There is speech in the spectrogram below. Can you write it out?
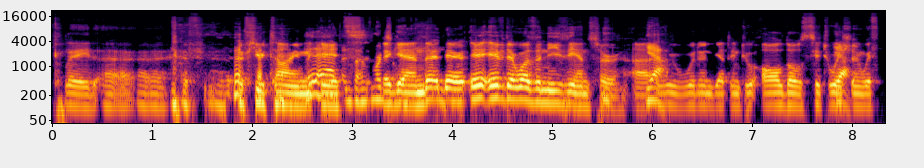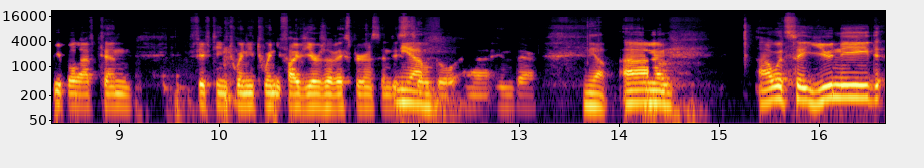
played uh, uh, a, few times. It happens, again there, there. If there was an easy answer, uh, Yeah. we wouldn't get into all those situations with people have 10, 15, 20, 25 years of experience and they Yeah. still go uh, in there. Yeah. Um, I would say you need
